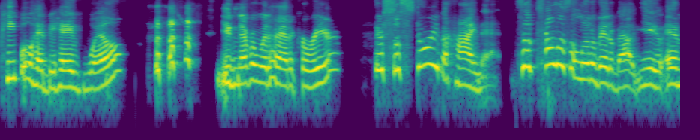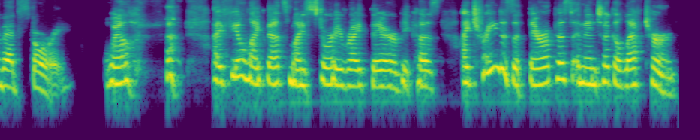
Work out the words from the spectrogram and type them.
people had behaved well, you never would have had a career. There's a story behind that. So tell us a little bit about you and that story. Well, I feel like that's my story right there because I trained as a therapist and then took a left turn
